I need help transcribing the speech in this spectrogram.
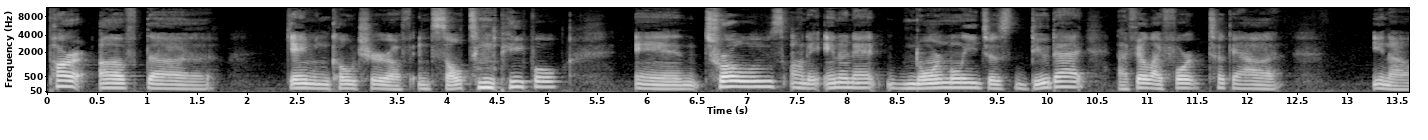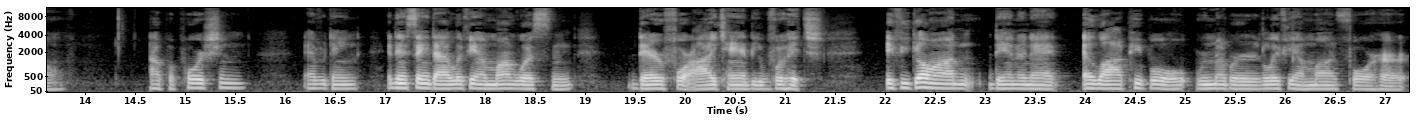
part of the gaming culture of insulting people and trolls on the internet normally just do that. I feel like Frosk took out, you know, out proportion, everything. And then saying that Olivia Munn was there for eye candy, which, if you go on the internet, a lot of people remember Olivia Munn for her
